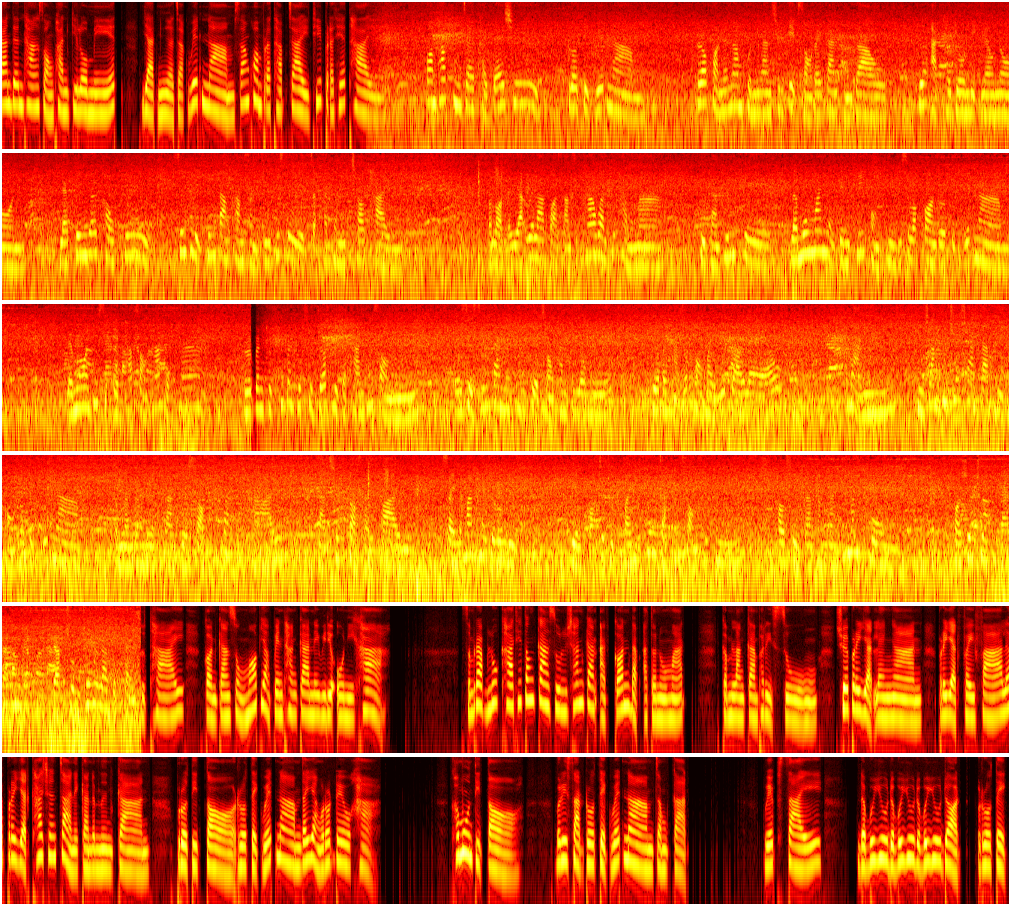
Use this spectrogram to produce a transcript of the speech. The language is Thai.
การเดินทาง 2,000 กิโลเมตร หยาดเหงื่อจากเวียดนาม สร้างความประทับใจที่ประเทศไทย ความภาคภูมิใจไผ่แต้ชื่อ โรติกเวียดนาม เราขอแนะนำผลงานชิ้นเอก2 รายการของเรา เครื่องอัดไฮโดรลิกแนวนอน และเครื่องย่อยเพาคู่ ซึ่งผลิตขึ้นตามคำสั่งซื้อพิเศษจากพันธมิตรชาวไทย ตลอดระยะเวลากว่า 35 วันที่ผ่านมา คือการทุ่มเท และมุ่งมั่นอย่างเต็มที่ของทีมวิศวกรโรติกเวียดนามและเมื่อวันที่ 11ทับ2565 รถบรรทุกที่บรรทุกสุดยอดผลิตภัณฑ์ทั้งสองนี้ได้เสร็จสิ้นการเดินทางเกือบ 2,000 กิโลเมตร เพื่อไปหาเจ้าของใหม่เรียบร้อยแล้วขณะนี้ทีมช่างผู้เชี่ยวชาญการผลิตของโรบิกเวียดนามกำลังดำเนินการตรวจสอบขั้นตอนสุดท้าย การเชื่อมต่อสายไฟ ใส่น้ำมันไฮโดรลิก เตรียมพร้อมจะจุดไฟให้เครื่องจักรทั้งสองชุดนี้ เข้าสู่การทำงานที่มั่นคงขอเชิญชวนทุกท่านรับชมช่วงเวลาตกแต่งสุดท้าย ก่อนการส่งมอบอย่างเป็นทางการในวิดีโอนี้ค่ะ สำหรับลูกค้าที่ต้องการโซลูชันการอัดก้อนแบบอัตโนมัติกำลังการผลิตสูง ช่วยประหยัดแรงงาน ประหยัดไฟฟ้า และประหยัดค่าใช้จ่ายในการดำเนินการ โปรดติดต่อโรเตกเวียดนามได้อย่างรวดเร็วค่ะ ข้อมูลติดต่อ บริษัทโรเตกเวียดนามจำกัด เว็บไซต์ www.rotec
